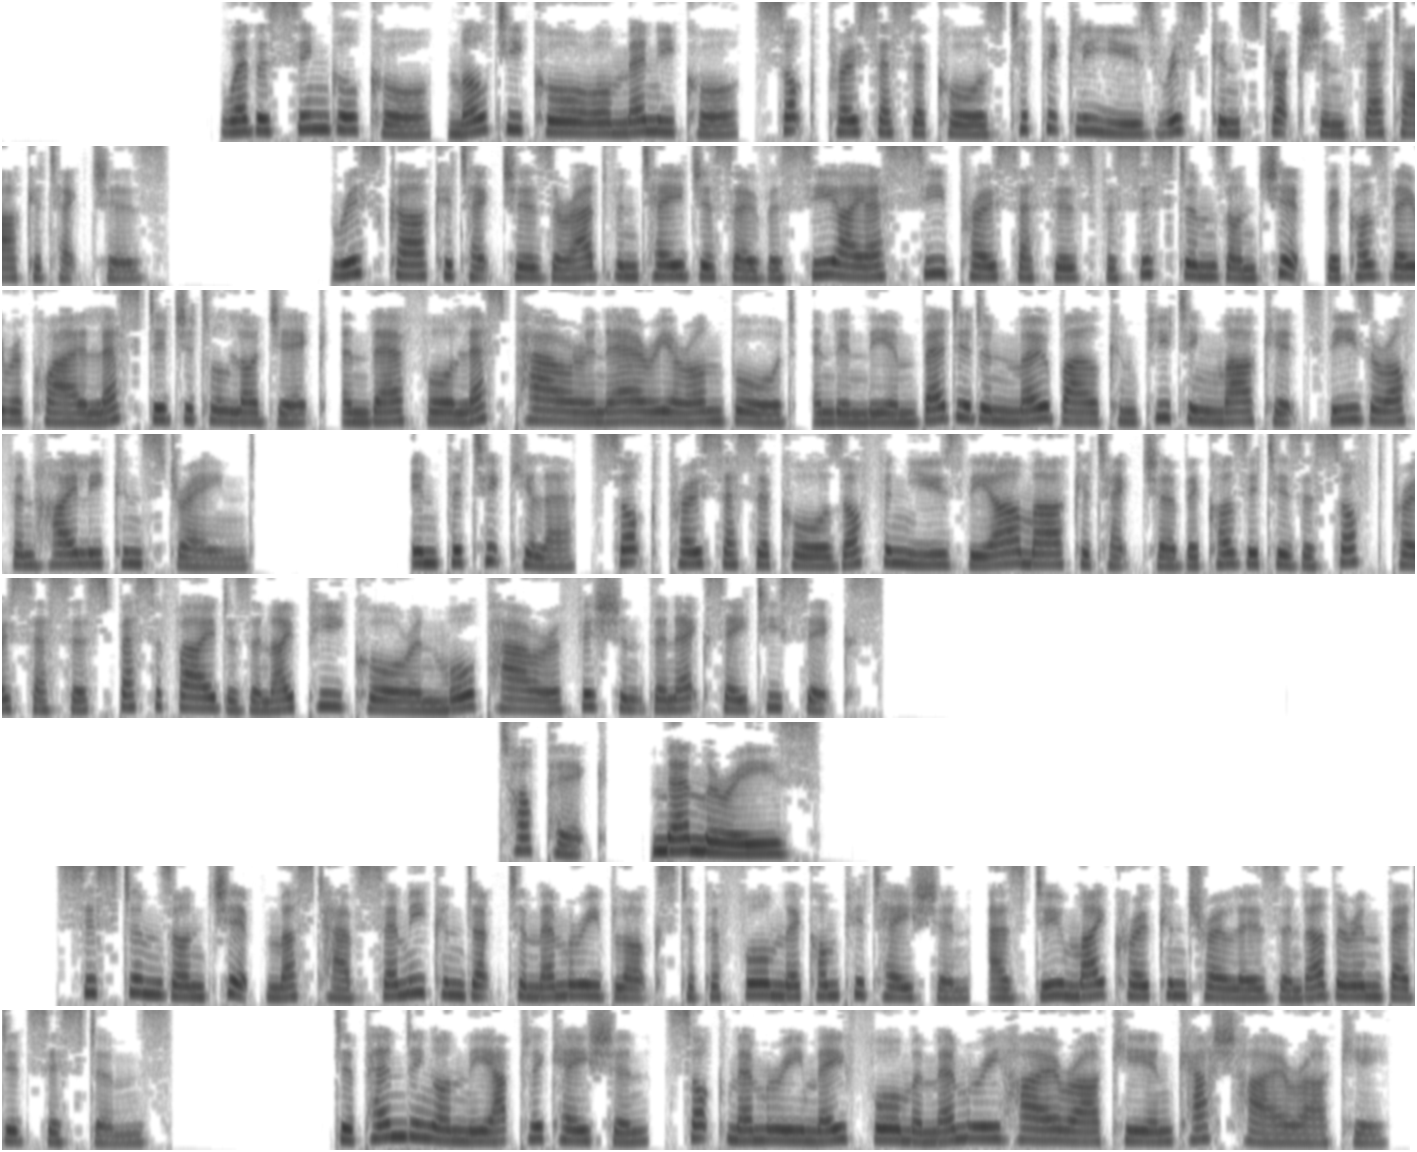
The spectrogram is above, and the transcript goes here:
Whether single-core, multi-core or many-core, SoC processor cores typically use RISC instruction set architectures. RISC architectures are advantageous over CISC processors for systems on chip because they require less digital logic, and therefore less power and area on board, and in the embedded and mobile computing markets these are often highly constrained. In particular, SoC processor cores often use the ARM architecture because it is a soft processor specified as an IP core and more power efficient than x86. Topic: Memories Systems on chip must have semiconductor memory blocks to perform their computation, as do microcontrollers and other embedded systems. Depending on the application, SoC memory may form a memory hierarchy and cache hierarchy.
